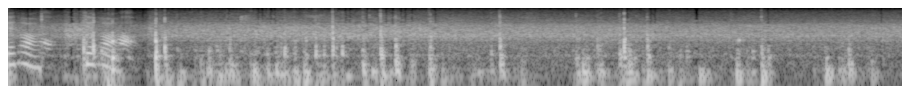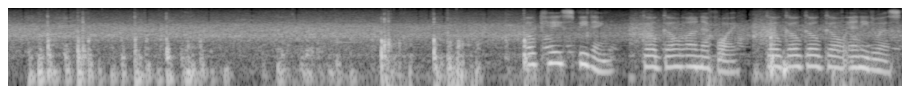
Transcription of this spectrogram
Get off, get off. Okay speeding, go go unfoy, go go go go any anyduisk.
